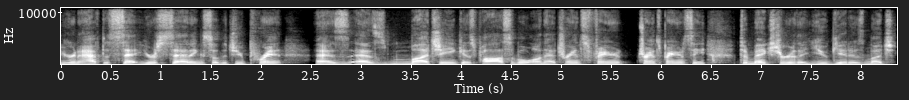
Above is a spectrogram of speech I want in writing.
you're going to have to set your settings so that you print as, as much ink as possible on that transparent transparency to make sure that you get as much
